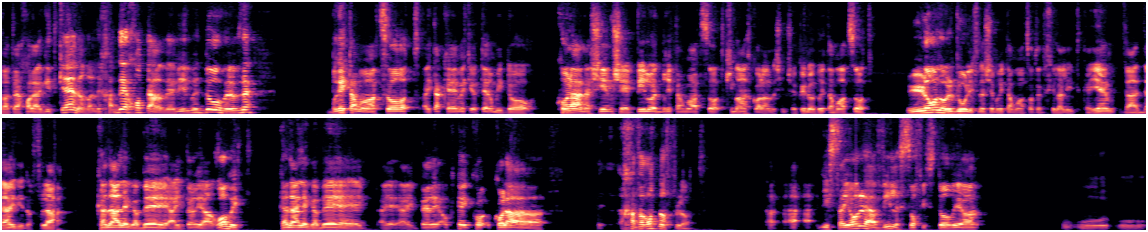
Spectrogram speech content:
ואתה יכול להגיד כן, אבל נחנך אותם והם ילמדו וזה. ברית המועצות הייתה קיימת יותר מדור. כל האנשים שהפילו את ברית המועצות, כמעט כל האנשים שהפילו את ברית המועצות, לא נולדו לפני שברית המועצות התחילה להתקיים, ועדיין היא נפלה. כנ"ל לגבי האימפריה הרומית, כנ"ל לגבי האימפריה, אוקיי, כל, כל החברות נופלות. הניסיון להביא לסוף היסטוריה הוא, הוא,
